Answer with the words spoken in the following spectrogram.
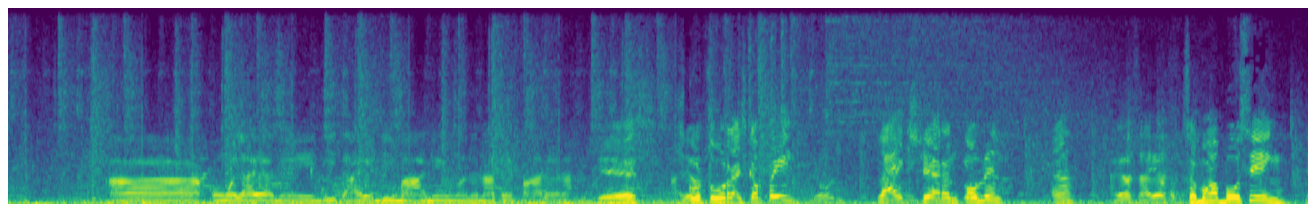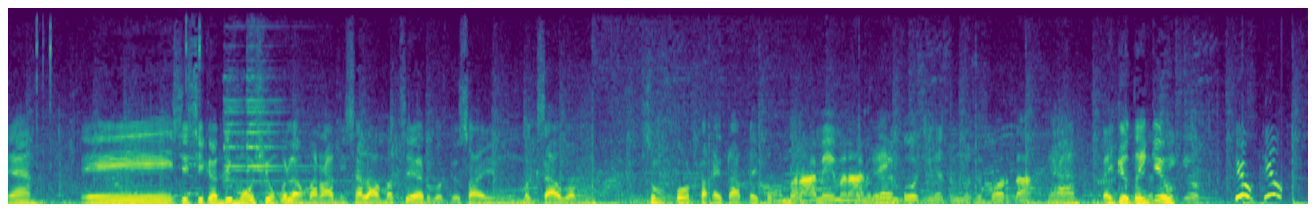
ah, kung wala yan, eh, hindi tayo, hindi maano yung ano natin pakarera. Yes, Ayos. Kultura Cafe. Yun. Like, share, and comment. Ah, Ayos, ayos. sa mga busing, yan. Eh, sisikan demotion ko lang. Maraming salamat sir. Huwag ka sayang magsawang sumuporta kay Tatay Oh, Toknoy. marami, marami Okay. tayong bossing na sumusuporta. Yan. Thank you, thank you. Thank you. Pew, pew.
